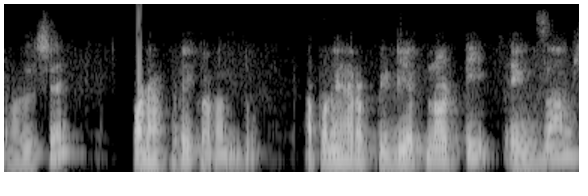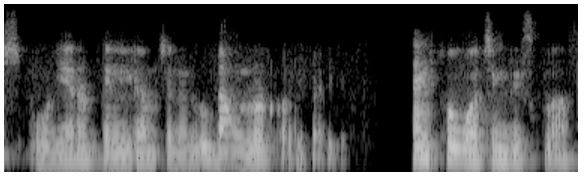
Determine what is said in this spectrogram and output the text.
ଭଲସେ ପଢ଼ାପଢ଼ି କରନ୍ତୁ ଆପଣ ଏହାର ପିଡିଏଫ୍ ନୋଟଟି ଏକ୍ସାମ୍ସ ଓଡ଼ିଆର ଟେଲିଗ୍ରାମ ଚ୍ୟାନେଲରୁ ଡାଉନଲୋଡ୍ କରିପାରିବେ thanks for watching this class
